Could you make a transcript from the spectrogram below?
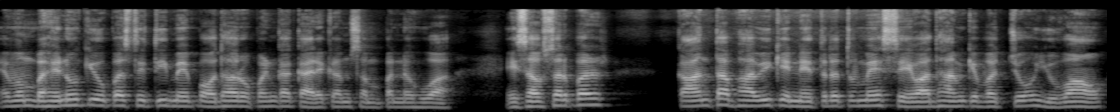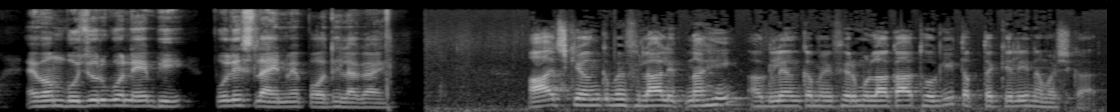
एवं बहनों की उपस्थिति में पौधारोपण का कार्यक्रम संपन्न हुआ। इस अवसर पर कांता भावी के नेतृत्व में सेवाधाम के बच्चों, युवाओं एवं बुज़ुर्गों ने भी पुलिस लाइन में पौधे लगाए। आज के अंक में फ़िलहाल इतना ही। अगले अंक में फिर मुलाकात होगी। तब तक के लिए नमस्कार।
